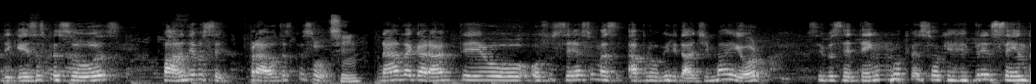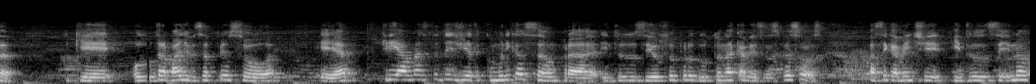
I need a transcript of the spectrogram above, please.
de que essas pessoas falem de você para outras pessoas. Sim. Nada garante o, o sucesso, mas a probabilidade é maior se você tem uma pessoa que representa que o trabalho dessa pessoa é criar uma estratégia de comunicação para introduzir o seu produto na cabeça das pessoas. Basicamente, introduzir no,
